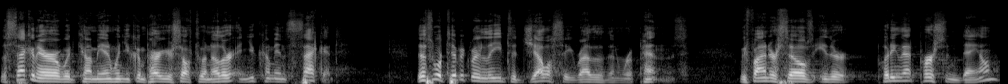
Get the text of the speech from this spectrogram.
The second error would come in when you compare yourself to another and you come in second. This will typically lead to jealousy rather than repentance. We find ourselves either putting that person down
